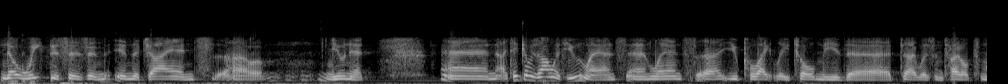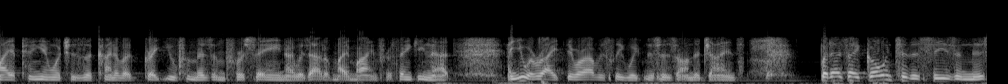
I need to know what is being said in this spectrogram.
no weaknesses in in the Giants uh, unit. And I think I was on with you, Lance. And Lance, uh, you politely told me that I was entitled to my opinion, which is a kind of a great euphemism for saying I was out of my mind for thinking that. And you were right. There were obviously weaknesses on the Giants. But as I go into the season this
